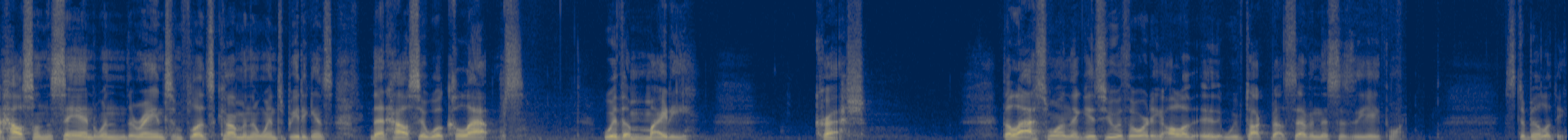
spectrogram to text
a house on the sand, when the rains and floods come and the winds beat against that house, it will collapse with a mighty crash. The last one that gives you authority, all of it, we've talked about seven, this is the eighth one. Stability.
